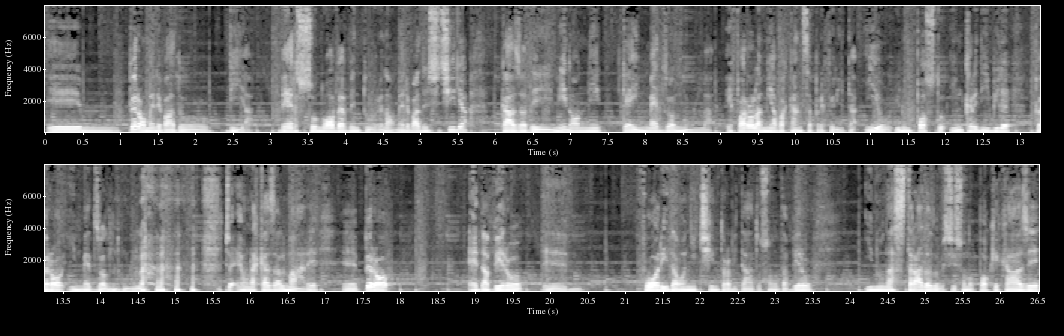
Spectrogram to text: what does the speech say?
E, ehm, però me ne vado via verso nuove avventure. No, me ne vado in Sicilia casa dei miei nonni che è in mezzo al nulla e farò la mia vacanza preferita. Io in un posto incredibile, però in mezzo al nulla. cioè è una casa al mare, eh, però è davvero eh, fuori da ogni centro abitato. Sono davvero in una strada dove ci sono poche case,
